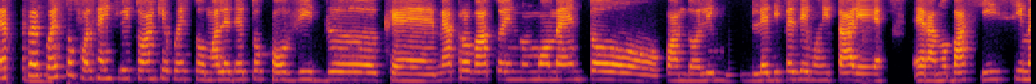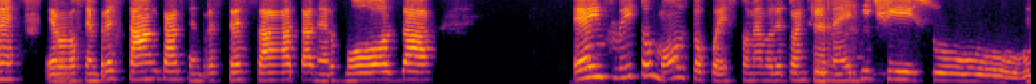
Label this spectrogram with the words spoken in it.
e per mm. questo forse ha influito anche questo maledetto Covid che mi ha trovato in un momento quando li, le difese immunitarie erano bassissime, ero mm. sempre stanca, sempre stressata, nervosa. E ha influito molto questo, mi hanno detto anche certo. i medici, su,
